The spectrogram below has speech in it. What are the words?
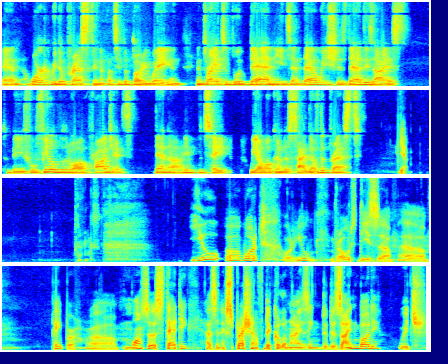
and work with the oppressed in a participatory way and, and try to put their needs and their wishes, their desires to be fulfilled through our projects, then I would say we are working on the side of the pressed. Yeah. Thanks. You uh, worked or you wrote this uh, uh, paper, uh, Monster Aesthetic, as an expression of decolonizing the design body, which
